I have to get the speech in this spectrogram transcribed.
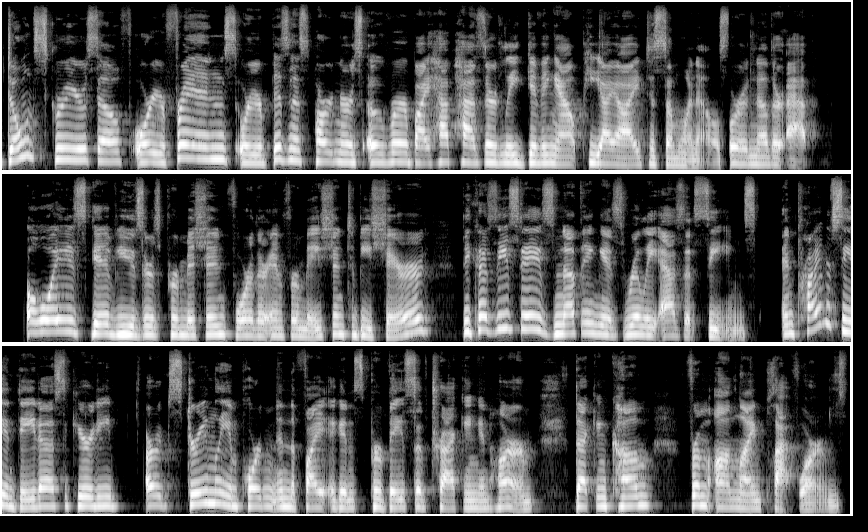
don't screw yourself or your friends or your business partners over by haphazardly giving out PII to someone else or another app always give users permission for their information to be shared because these days nothing is really as it seems. And privacy and data security are extremely important in the fight against pervasive tracking and harm that can come from online platforms.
